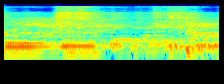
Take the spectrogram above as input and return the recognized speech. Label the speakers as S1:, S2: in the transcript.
S1: Música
